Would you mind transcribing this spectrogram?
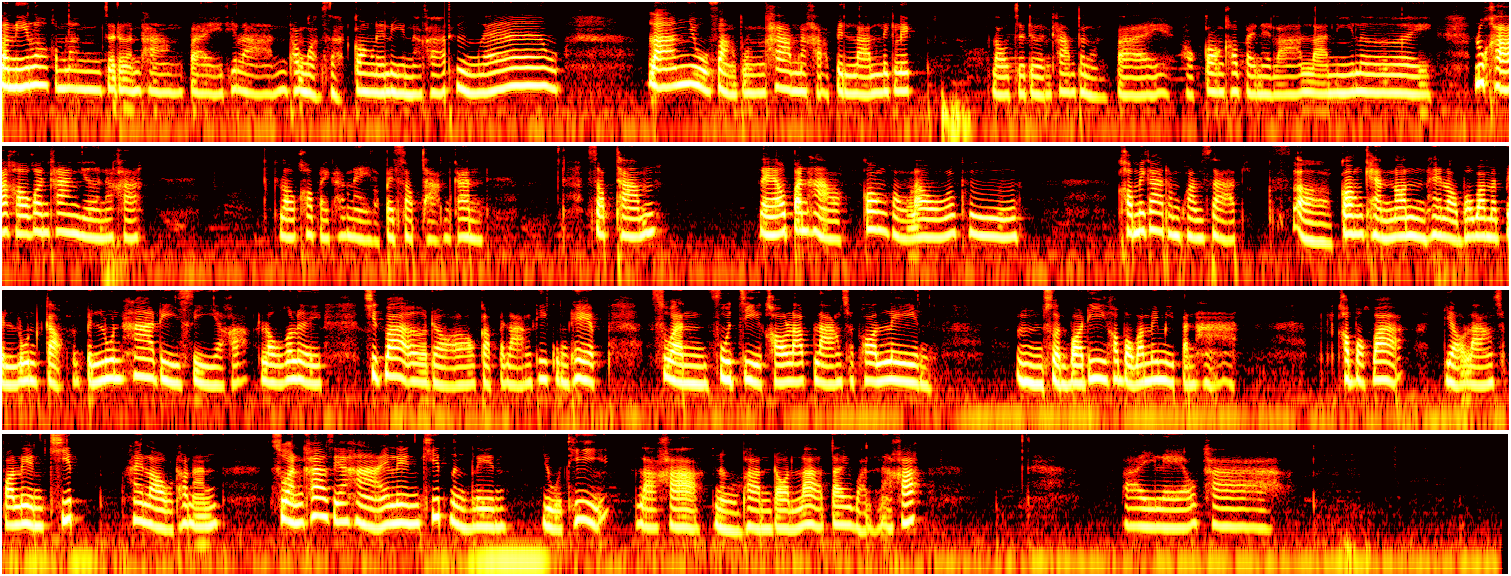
ตอนนี้เรากำลังจะเดินทางไปที่ร้านทำความสะอาดกล้องและเลนส์นะคะ ถึงแล้ว ร้านอยู่ฝั่งตรงข้ามนะคะ เป็นร้านเล็กๆ เราจะเดินข้ามถนนไปเอากล้องเข้าไปในร้านร้านนี้เลย ลูกค้าเขาค่อนข้างเยอะนะคะ เราเข้าไปข้างในเราไปสอบถามกัน สอบถาม แล้วปัญหากล้องของเราก็คือ เขาไม่กล้าทำความสะอาดเอ่อกล้อง Canon ให้เราเพราะว่ามันเป็นรุ่นเก่า มันเป็นรุ่น 5DC อะค่ะ เราก็เลยคิดว่าเออเดี๋ยวเรากลับไปล้างที่กรุงเทพ ส่วนฟูจิเขารับล้างเฉพาะเลนอืมส่วนบอดี้เขาบอกว่าไม่มีปัญหา เขาบอกว่าเดี๋ยวล้างเฉพาะเลนคิดให้เราเท่านั้น ส่วนค่าเสียหายเลนคิดหนึ่งเลนอยู่ที่ราคา 1,000 ดอลลาร์ไต้หวันนะคะ ไปแล้วค่ะ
